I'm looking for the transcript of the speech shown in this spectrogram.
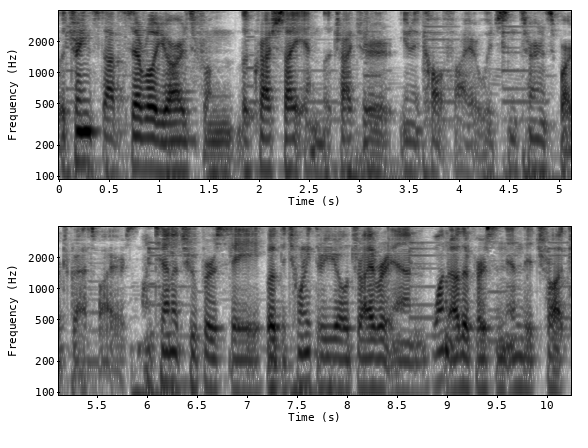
The train stopped several yards from the crash site and the tractor unit caught fire, which in turn sparked grass fires. Montana troopers say both the 23 year old driver and one other person in the truck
